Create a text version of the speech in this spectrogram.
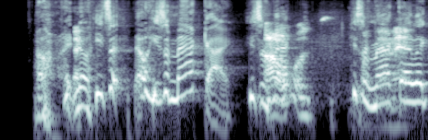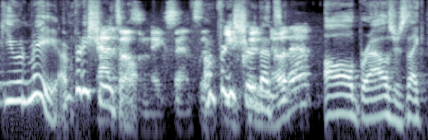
All right, no, he's a no, he's a Mac guy. He's a Oh, Mac, well, he's a Mac guy like you and me. I'm pretty sure that it's all, doesn't make sense. I'm pretty sure that's- that. all browsers. Like,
